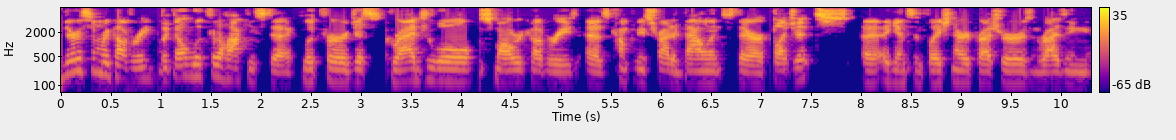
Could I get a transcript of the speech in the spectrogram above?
there is some recovery, but don't look for the hockey stick. Look for just gradual small recoveries as companies try to balance their budgets uh, against inflationary pressures and rising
